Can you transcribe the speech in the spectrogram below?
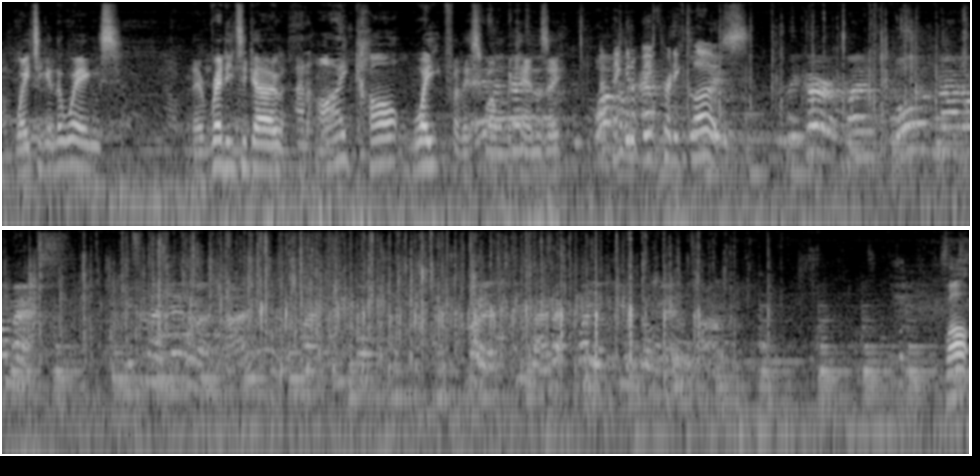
I'm waiting in the wings. They're ready to go, and I can't wait for this one, Mackenzie. I think it'll be pretty close Recurve men's gold medal match. Ladies and gentlemen, 男百米个人精彩赛，欢迎运动员入场。 Well,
